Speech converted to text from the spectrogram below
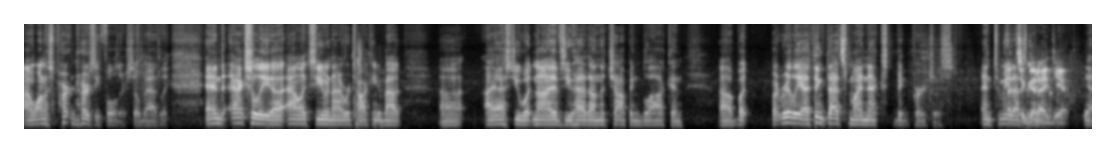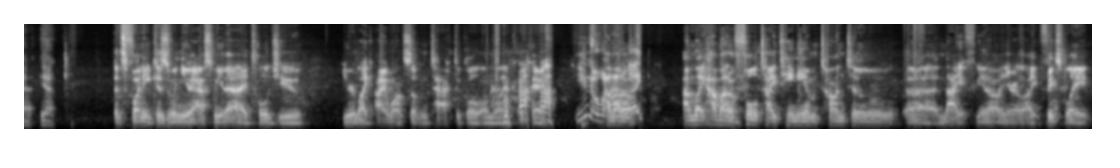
I want a Spartan Harsey folder so badly. And actually, uh, Alex, you and I were talking about. Uh, I asked you what knives you had on the chopping block, and uh, but but really, I think that's my next big purchase. And to me, That's, that's, a good big- idea. Yeah, yeah. It's funny because when you asked me that, I told you you're like, I want something tactical. I'm like, okay. You know what I like. I'm like, how about a full titanium Tanto uh, knife? You know, and you're like, fixed blade.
